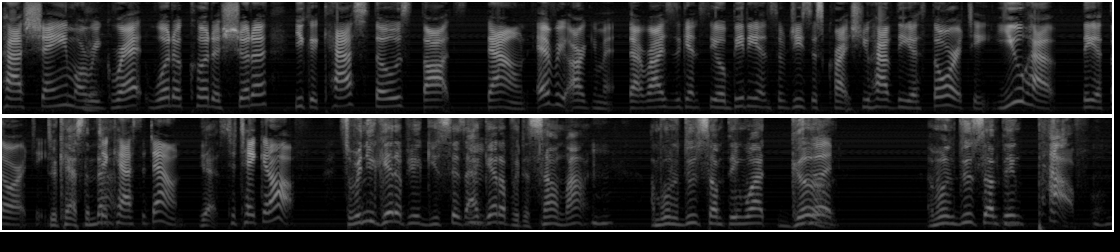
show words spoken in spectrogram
past shame or yeah. regret, woulda, coulda, shoulda. You could cast those thoughts down. Every argument that rises against the obedience of Jesus Christ, you have the authority. You have the authority to cast them down. To cast it down. Yes. To take it off. So when you get up, you, you says, mm-hmm. "I get up with a sound mind. Mm-hmm. I'm going to do something what good. good. I'm going to do something powerful, mm-hmm.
